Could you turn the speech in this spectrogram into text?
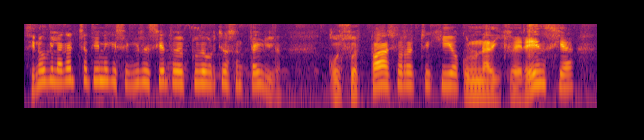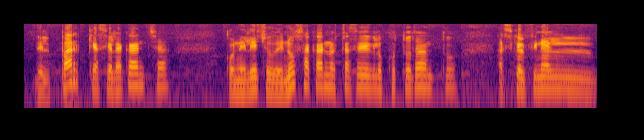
sino que la cancha tiene que seguir siendo del Club Deportivo Santa Isla, con su espacio restringido, con una diferencia del parque hacia la cancha, con el hecho de no sacar nuestra sede que nos costó tanto. Así que al final,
